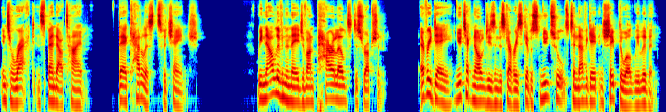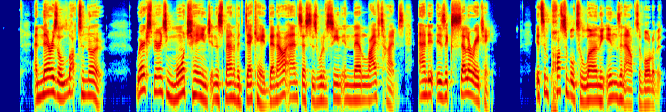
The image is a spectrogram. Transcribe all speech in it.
interact, and spend our time. They are catalysts for change. We now live in an age of unparalleled disruption. Every day, new technologies and discoveries give us new tools to navigate and shape the world we live in. And there is a lot to know. We're experiencing more change in the span of a decade than our ancestors would have seen in their lifetimes, and it is accelerating. It's impossible to learn the ins and outs of all of it,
